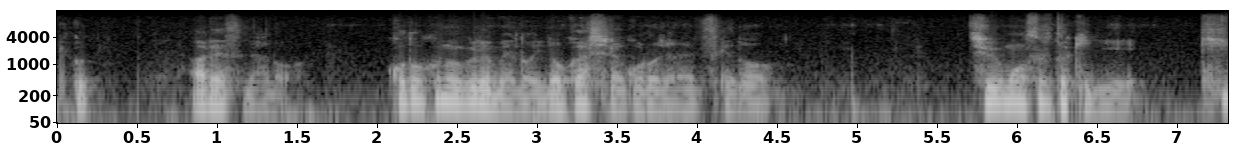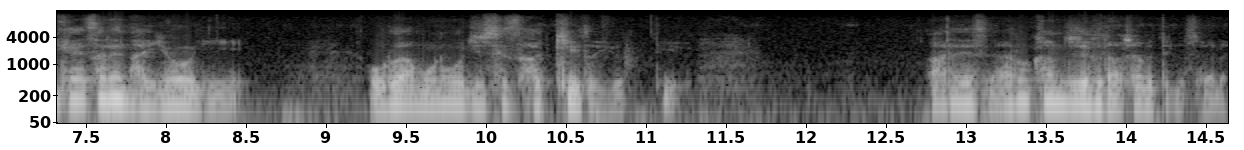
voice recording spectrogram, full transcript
結構、あれですね、あの、孤独のグルメの井の頭五郎じゃないですけど、注文するときに聞き返されないように、俺は物おじせずはっきりと言うっていう、あれですね、あの感じで普段喋ってるんですよね。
